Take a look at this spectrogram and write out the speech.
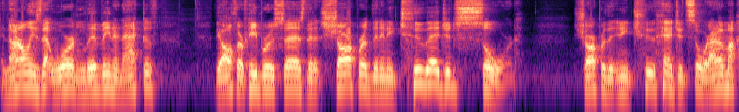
And not only is that word living and active, the author of Hebrews says that it's sharper than any two edged sword. Sharper than any two edged sword. I know my,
